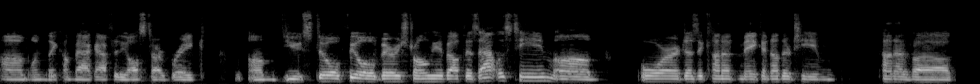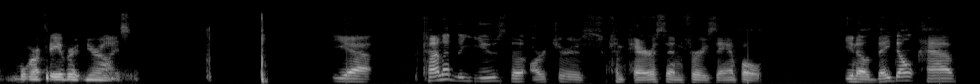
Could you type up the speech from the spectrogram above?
um, when they come back after the All Star break, um, do you still feel very strongly about this Atlas team? Um, or does it kind of make another team kind of uh, more a favorite in your eyes? Yeah, kind of to use the Archers comparison, for example, you know, they don't have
